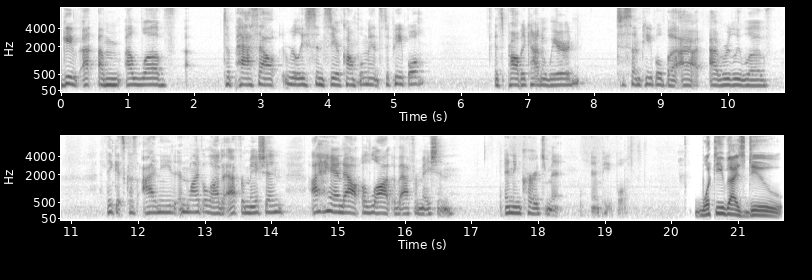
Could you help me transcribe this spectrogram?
give. I, I'm I love to pass out really sincere compliments to people. It's probably kind of weird to some people, but I I really love. I think it's because I need and like a lot of affirmation. I hand out a lot of affirmation and encouragement in people. What do you guys do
